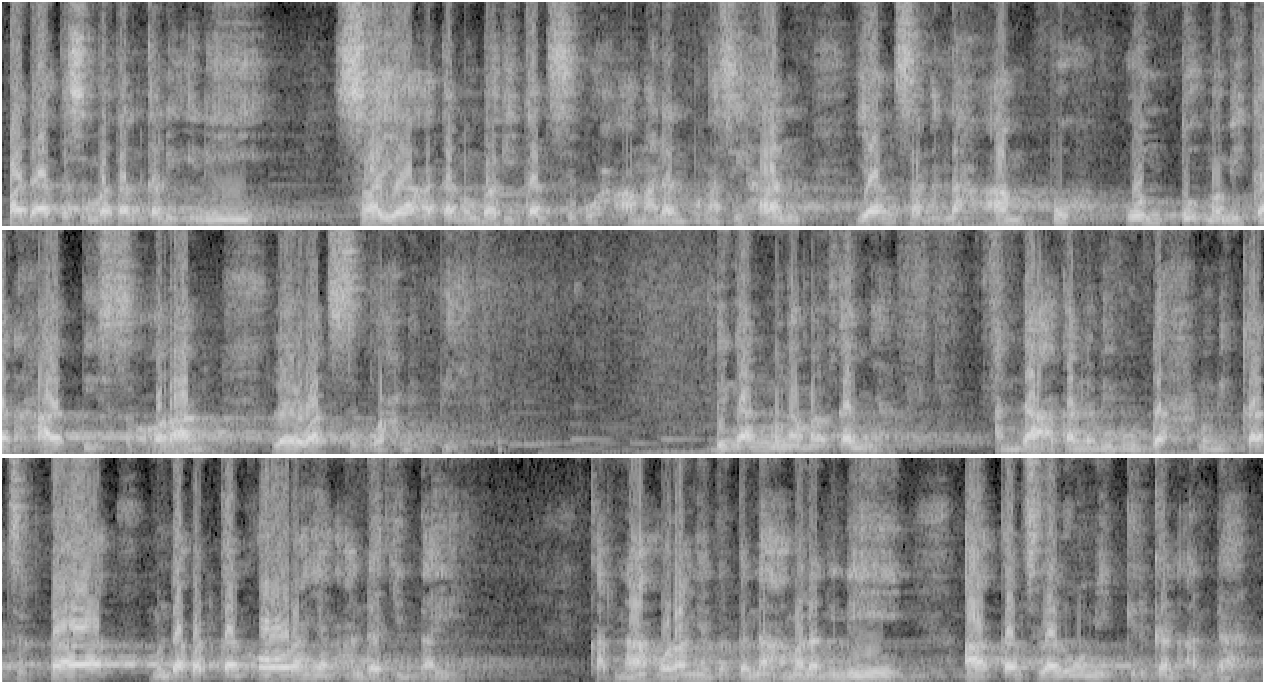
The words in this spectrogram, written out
pada kesempatan kali ini saya akan membagikan sebuah amalan pengasihan yang sangatlah ampuh untuk memikat hati seseorang lewat sebuah mimpi. Dengan mengamalkannya, Anda akan lebih mudah memikat serta mendapatkan orang yang Anda cintai. Karena orang yang terkena amalan ini akan selalu memikirkan Anda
